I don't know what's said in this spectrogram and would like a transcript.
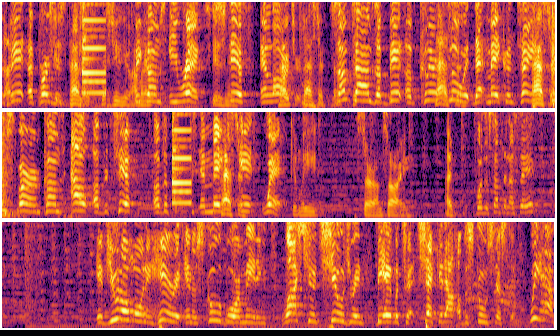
Sir, a bit, a person's Pastor, Pastor, gonna- becomes erect, stiff, and larger. Pastor. Sometimes a bit of clear Pastor. fluid that may contain Pastor. a few sperm comes out of the tip of the and makes Pastor. it wet. Can we, sir? I'm sorry. I Was it something I said? If you don't want to hear it in a school board meeting, why should children be able to check it out of the school system? We have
